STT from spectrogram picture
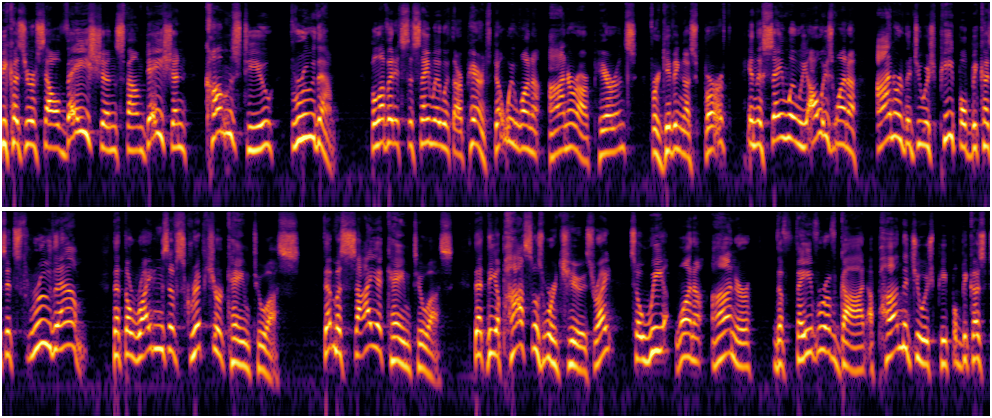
because your salvation's foundation comes to you through them. Beloved, it's the same way with our parents. Don't we want to honor our parents for giving us birth? In the same way, we always want to honor the Jewish people because it's through them that the writings of Scripture came to us that Messiah came to us, that the apostles were Jews, right? So we want to honor the favor of God upon the Jewish people because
